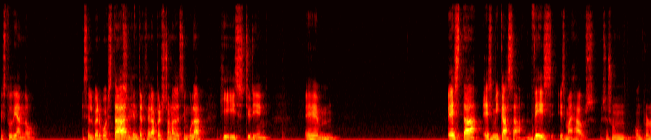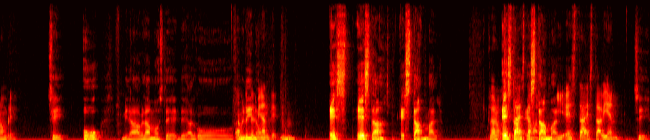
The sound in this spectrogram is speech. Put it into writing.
estudiando. Es el verbo estar Sí. en tercera persona del singular. He is studying. Em, esta es mi casa. This is my house. Eso es un, un pronombre. Sí. O, mira, hablamos de, de algo O un femenino. determinante. Es, esta está mal. Claro, Esta esta, está mal. Y esta está bien. Sí.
